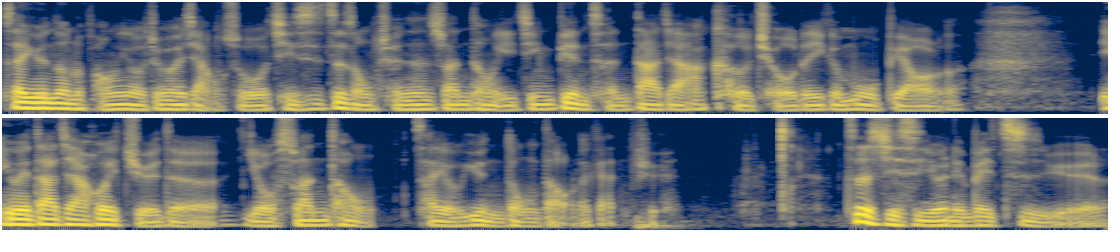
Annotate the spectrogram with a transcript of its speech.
在运动的朋友就会讲说，其实这种全身酸痛已经变成大家渴求的一个目标了。因为大家会觉得有酸痛才有运动到的感觉，这其实有点被制约了。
